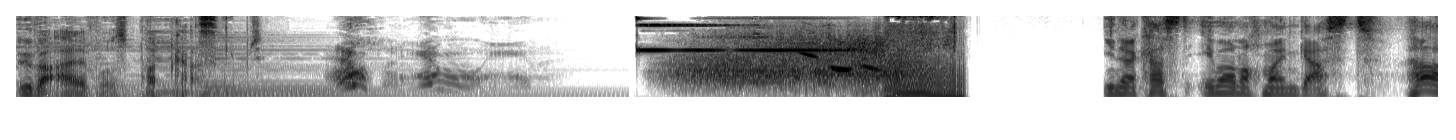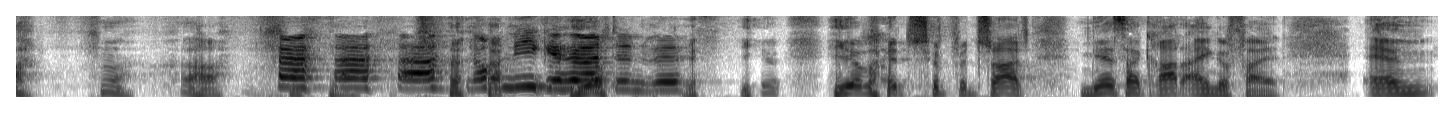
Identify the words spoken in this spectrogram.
Überall, wo es Podcasts gibt. Ina Kast, immer noch mein Gast. Ha. ha. noch nie gehört den Witz. Hier, hier, bei Chip and Charge. Mir ist er gerade eingefallen. Ähm,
